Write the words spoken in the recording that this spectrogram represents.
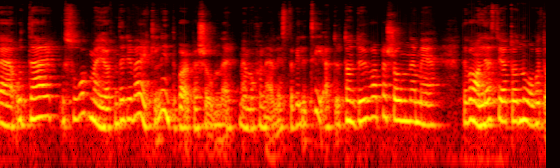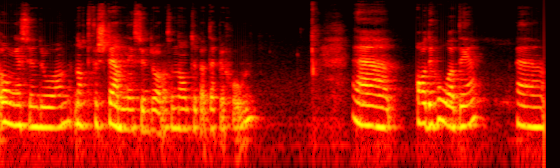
Eh, och där såg man ju att det är verkligen inte bara personer med emotionell instabilitet utan du har personer med det vanligaste är att du har något ångestsyndrom, något förstämningssyndrom, alltså någon typ av depression. Eh, ADHD, eh,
